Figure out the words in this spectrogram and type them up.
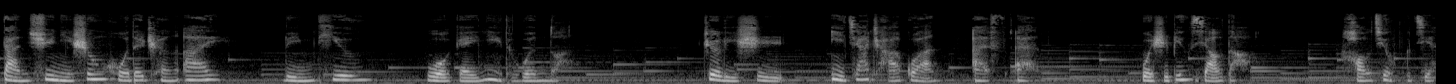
掸去你生活的尘埃，聆听我给你的温暖。这里是一家茶馆 FM，我是冰小岛，好久不见。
